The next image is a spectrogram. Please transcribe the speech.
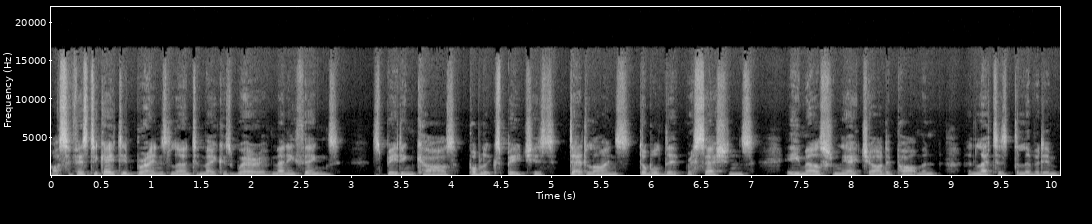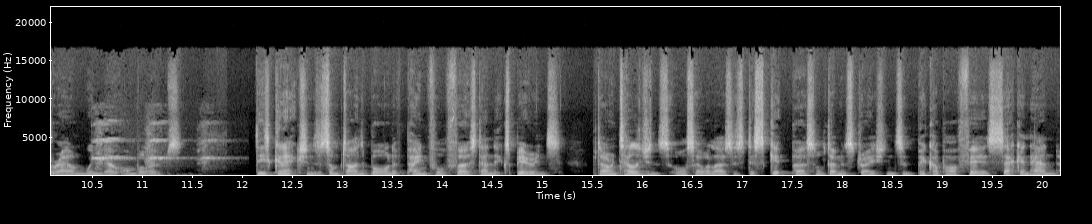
Our sophisticated brains learn to make us wary of many things speeding cars, public speeches, deadlines, double dip recessions, emails from the HR department, and letters delivered in brown window envelopes. These connections are sometimes born of painful first hand experience, but our intelligence also allows us to skip personal demonstrations and pick up our fears second hand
